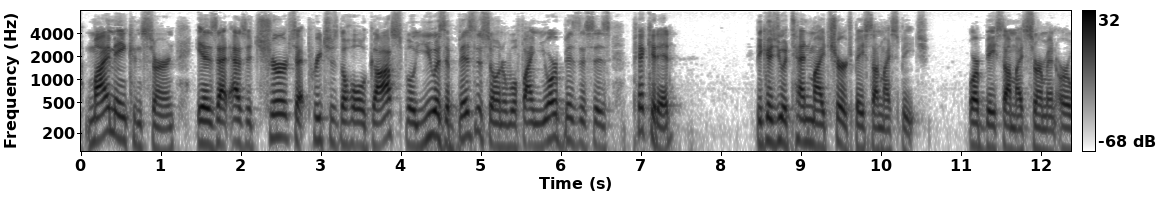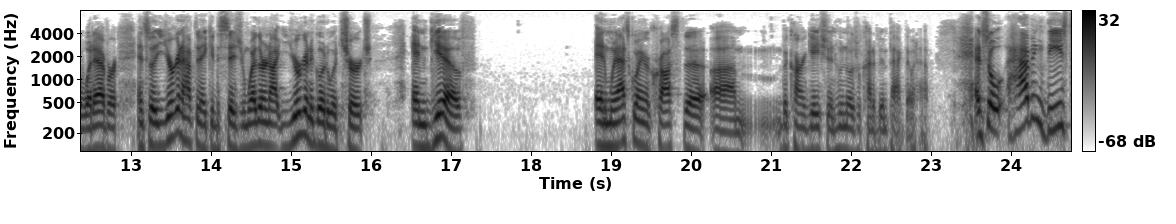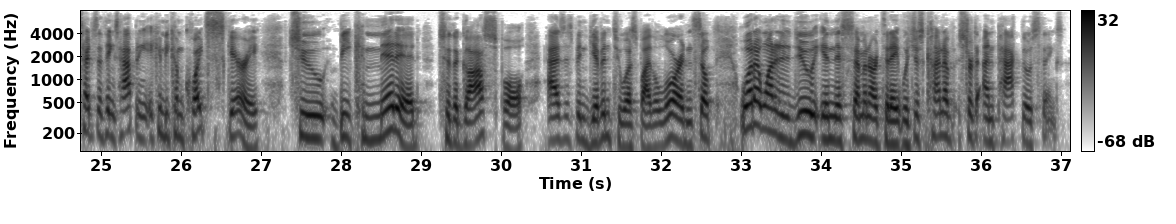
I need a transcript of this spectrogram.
My main concern is that as a church that preaches the whole gospel, you as a business owner will find your businesses picketed because you attend my church based on my speech or based on my sermon or whatever. And so you're going to have to make a decision whether or not you're going to go to a church and give. And when that's going across the um, the congregation, who knows what kind of impact that would have. And so having these types of things happening, it can become quite scary to be committed to the gospel as it's been given to us by the Lord. And so what I wanted to do in this seminar today was just kind of start to unpack those things.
